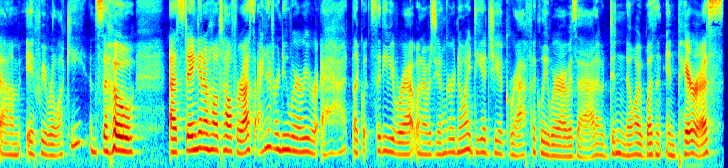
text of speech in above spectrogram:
um, if we were lucky. And so, uh, staying in a hotel for us, I never knew where we were at, like what city we were at when I was younger. No idea geographically where I was at. I didn't know I wasn't in Paris.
